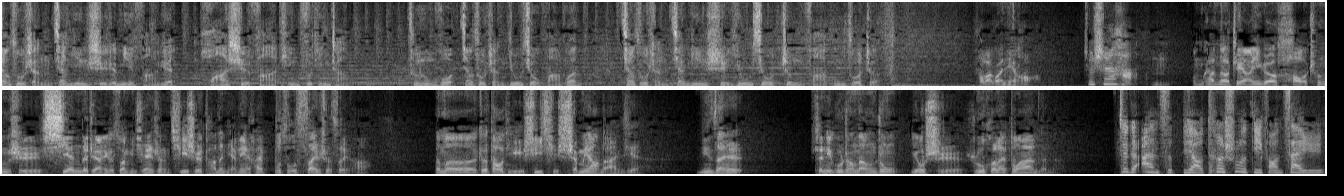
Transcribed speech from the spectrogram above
江苏省江阴市人民法院华市法庭副庭长，曾荣获江苏省优秀法官、江苏省江阴市优秀政法工作者。曹法官您好，主持人好。嗯，我们看到这样一个号称是仙的这样一个算命先生，其实他的年龄还不足三十岁哈。那么这到底是一起什么样的案件？您在审理过程当中又是如何来断案的呢？这个案子比较特殊的地方在于，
